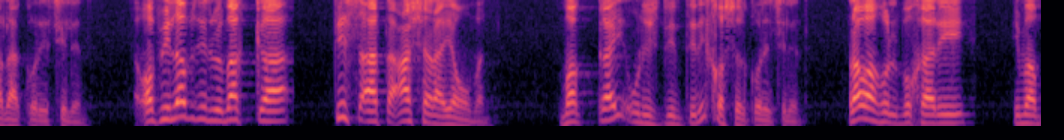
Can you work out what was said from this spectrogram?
আদা করেছিলেন। অফিলফদিন মাক্কা তিস আত আশারা ইয়মান মক্কায় ১৯ দিন তিনি কসর করেছিলেন। রাওয়াহুল বুখারি, ইমাম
